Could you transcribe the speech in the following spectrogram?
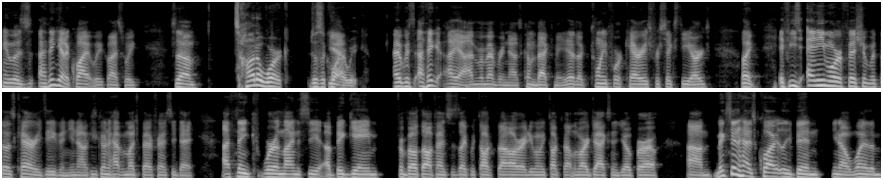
It was, I think, he had a quiet week last week. So, ton of work, just a quiet yeah. week. I was, I think, uh, yeah, I'm remembering now. It's coming back to me. He had like 24 carries for 60 yards. Like, if he's any more efficient with those carries, even, you know, he's going to have a much better fantasy day. I think we're in line to see a big game from both offenses, like we talked about already when we talked about Lamar Jackson and Joe Burrow. Um, Mixon has quietly been, you know, one of the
